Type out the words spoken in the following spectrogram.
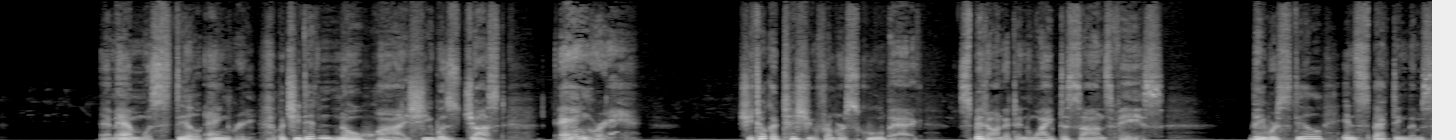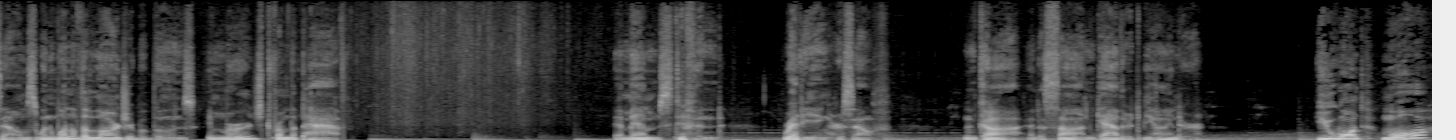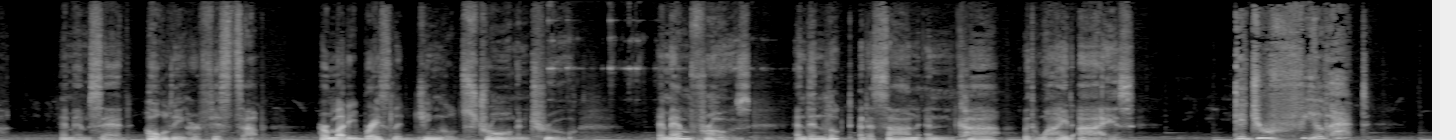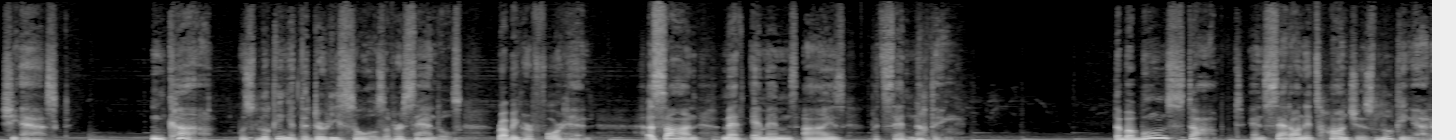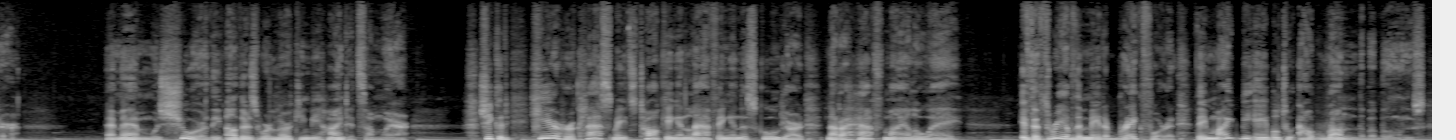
MM was still angry, but she didn't know why. She was just angry. She took a tissue from her school bag, spit on it, and wiped Asan's face. They were still inspecting themselves when one of the larger baboons emerged from the path. MM stiffened, readying herself. Nka and Asan gathered behind her. You want more? MM said, holding her fists up. Her muddy bracelet jingled strong and true. MM froze and then looked at Asan and Nka with wide eyes. Did you feel that? She asked. Nka was looking at the dirty soles of her sandals, rubbing her forehead. Asan met MM's eyes but said nothing. The baboon stopped and sat on its haunches looking at her. MM was sure the others were lurking behind it somewhere. She could hear her classmates talking and laughing in the schoolyard not a half mile away. If the three of them made a break for it, they might be able to outrun the baboons.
